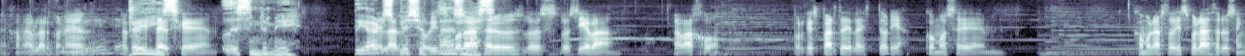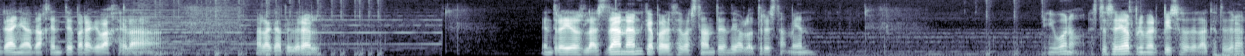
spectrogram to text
déjame hablar con él. Lo que dice es que el arzobispo Lazarus los, los lleva abajo porque es parte de la historia. Cómo se. Cómo el arzobispo Lazarus engaña a la gente para que baje la, a la catedral. Entre ellos las Danan, que aparece bastante en Diablo 3 también. Y bueno, este sería el primer piso de la catedral.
